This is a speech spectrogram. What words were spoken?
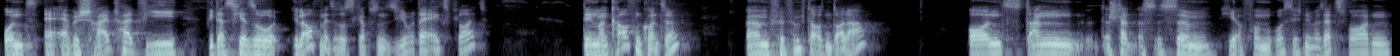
und er, er beschreibt halt, wie, wie das hier so gelaufen ist. Also es gab so einen Zero-Day-Exploit, den man kaufen konnte ähm, für 5000 Dollar. Und dann, das, stand, das ist ähm, hier auch vom Russischen übersetzt worden,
